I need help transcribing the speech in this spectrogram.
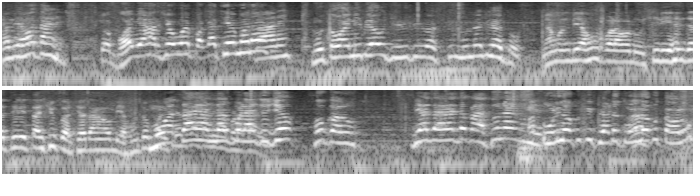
હવે હો તાણે. તો ભોય બિહાર છે હોય પગા થયા મને હું તો એની બેવ જીવતી વસ્તી હું નહીં હતો મને બેહું પડાવો ડોસી રીહન જતી રહી શું કરશે? ત્યાં બેહું તો હું અત્યારે અંદર. પડ્યા જોજો શું કરું? બે દાડે તો કાધું નહીં તોડી નાખું કે ફેડે તોડી નાખું તાળું.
